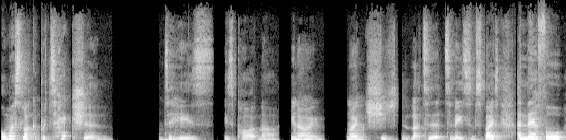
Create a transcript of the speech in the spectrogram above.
almost like a protection mm. to his his partner you mm-hmm. know? Like mm-hmm. she like to, to need some space. And therefore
